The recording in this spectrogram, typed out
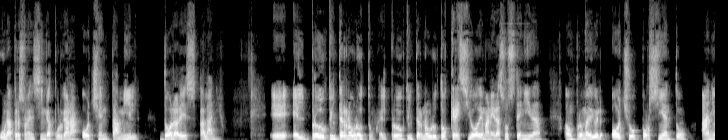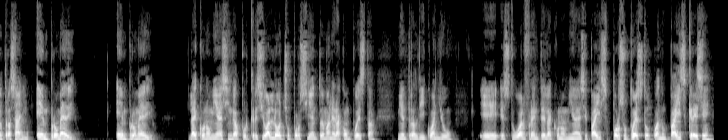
una persona en Singapur gana 80 mil dólares al año. Eh, el Producto Interno Bruto, el Producto Interno Bruto creció de manera sostenida a un promedio del 8% año tras año, en promedio, en promedio. La economía de Singapur creció al 8% de manera compuesta, mientras Lee Kuan Yew eh, estuvo al frente de la economía de ese país. Por supuesto, cuando un país crece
